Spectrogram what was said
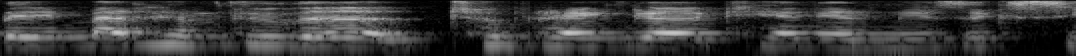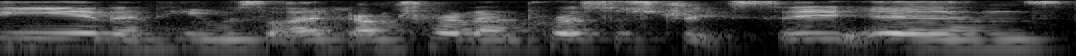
they met him through the Topanga Canyon music scene and he was like, I'm trying to impress the straight Satans.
